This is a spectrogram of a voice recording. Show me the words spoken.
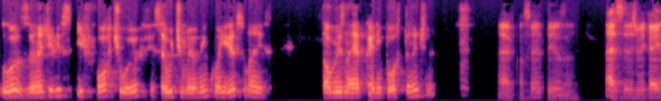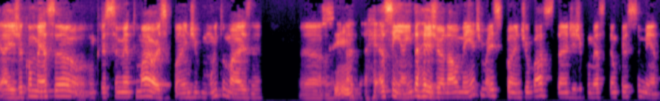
Los Angeles e Fort Worth. Essa última eu nem conheço, mas talvez na época era importante, né? É, com certeza. É, você vê que aí, aí já começa um crescimento maior, expande muito mais, né? É, Sim. assim, ainda regionalmente, mas expandiu bastante, já começa a ter um crescimento.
